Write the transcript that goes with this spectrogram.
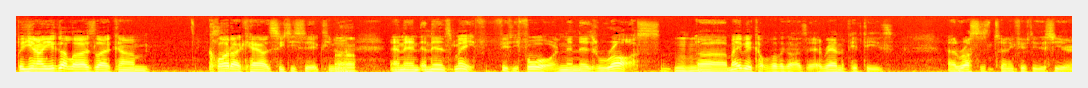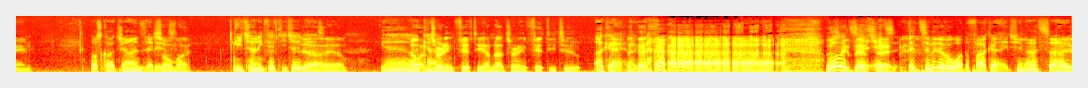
But you know, you got guys like um, Clyde Aikau at 66, you know, Uh-huh. and then and then it's me, 54, and then there's Ross, Mhm. uh, maybe a couple of other guys there around the 50s. Uh, Ross is turning 50 this year, and Oscar Jones, that is. so am I. You turning 52, Yeah, guys? I am. Yeah, No, okay. I'm turning 50. I'm not turning 52. Okay. okay. well, it's a, it's it's a bit of a what the fuck age, you know. So It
